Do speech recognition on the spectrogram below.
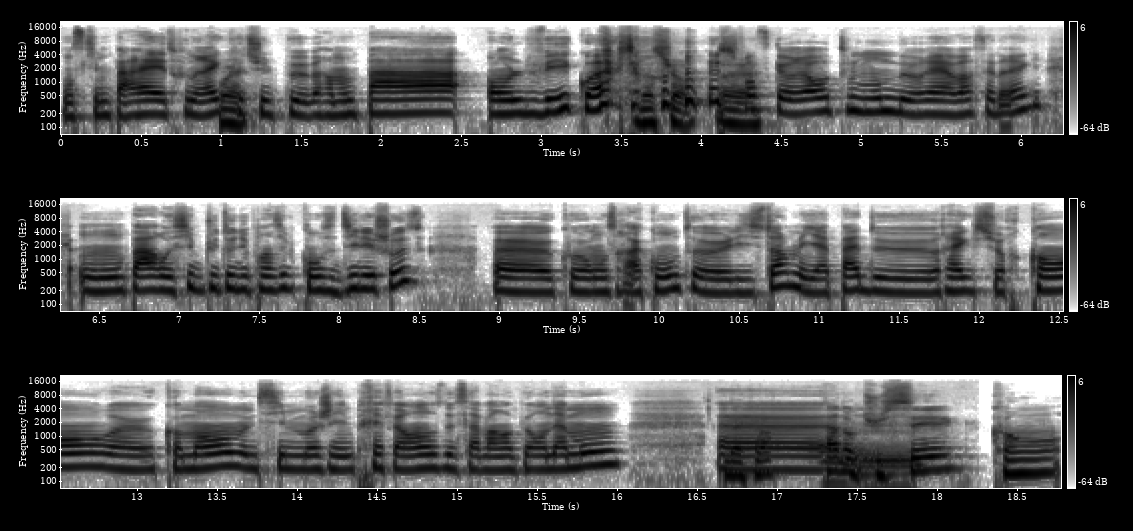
Bon, ce qui me paraît être une règle que tu ne peux vraiment pas à enlever, quoi. Bien sûr. je pense que vraiment tout le monde devrait avoir cette règle. On part aussi plutôt du principe qu'on se dit les choses, euh, qu'on se raconte euh, les histoires, mais il n'y a pas de règle sur quand, euh, comment, même si moi j'ai une préférence de savoir un peu en amont. D'accord. Euh, Ah, donc tu sais quand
